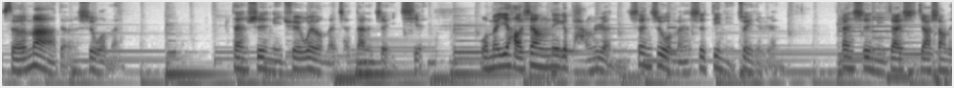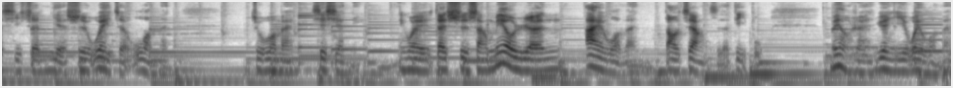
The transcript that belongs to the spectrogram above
责骂的是我们。但是你却为我们承担了这一切，我们也好像那个旁人，甚至我们是定你罪的人。但是你在十架上的牺牲也是为着我们，主我们谢谢你，因为在世上没有人爱我们到这样子的地步，没有人愿意为我们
